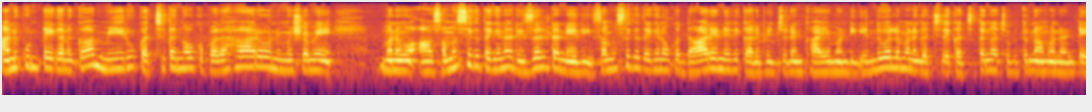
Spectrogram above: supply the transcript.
అనుకుంటే కనుక మీరు ఖచ్చితంగా ఒక పదహారో నిమిషమే మనం ఆ సమస్యకు తగిన రిజల్ట్ అనేది సమస్యకు తగిన ఒక దారి అనేది కనిపించడం ఖాయమండి. ఎందువల్ల మనం ఖచ్చిత ఖచ్చితంగా చెబుతున్నాము అని అంటే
